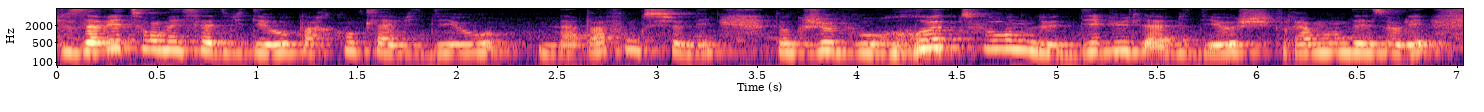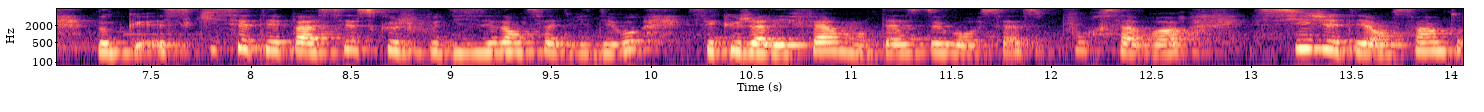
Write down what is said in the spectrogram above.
vous avais tourné cette vidéo, par contre la vidéo n'a pas fonctionné. Donc je vous retourne le début de la vidéo, je suis vraiment désolée. Donc ce qui s'était passé, ce que je vous disais dans cette vidéo, c'est que j'allais faire mon test de grossesse pour savoir si j'étais enceinte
